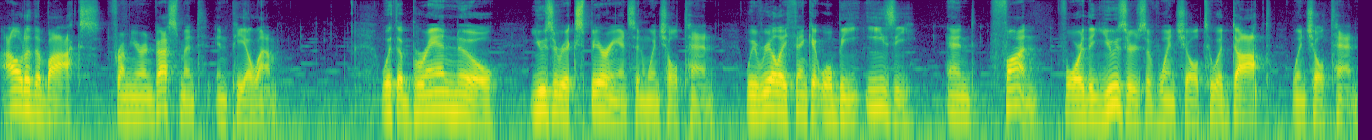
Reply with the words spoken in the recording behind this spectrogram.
out of the box from your investment in PLM. With a brand new user experience in Windchill 10. We really think it will be easy and fun for the users of Windchill to adopt Windchill 10.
